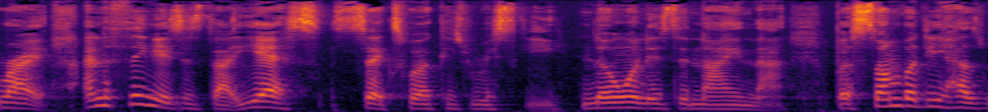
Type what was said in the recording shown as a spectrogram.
Right. And the thing is, is that yes, sex work is risky. No one is denying that. But somebody has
